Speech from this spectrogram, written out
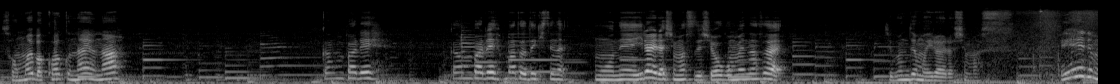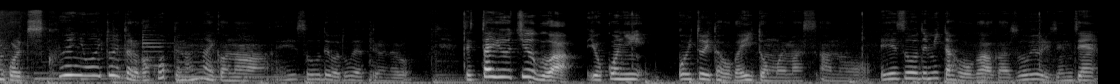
そう思えば怖くないよな。頑張れ。頑張れ。まだできてない。もうねイライラしますでしょ。ごめんなさい。自分でもイライラします。えー、でもこれ机に置いといたらガコってなんないかな。映像ではどうやってるんだろう。絶対 YouTube は横に置いといた方がいいと思います。あの映像で見た方が画像より全然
